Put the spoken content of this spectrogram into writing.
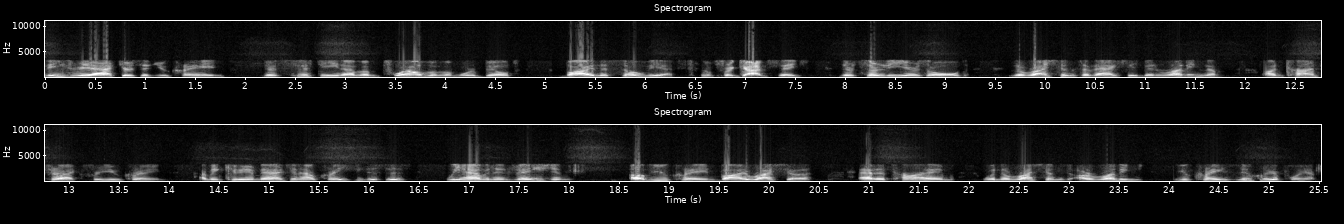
These reactors in Ukraine, there's 15 of them. 12 of them were built by the Soviets, for God's sake. They're 30 years old. The Russians have actually been running them on contract for Ukraine. I mean, can you imagine how crazy this is? We have an invasion of Ukraine by Russia at a time when the Russians are running Ukraine's nuclear plants.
